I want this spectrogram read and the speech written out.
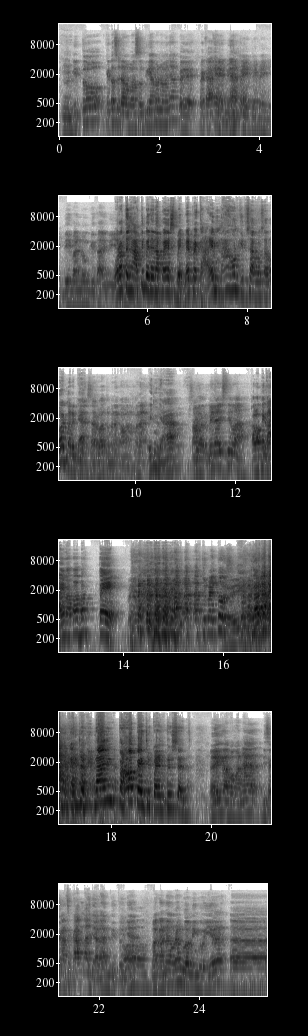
Hmm. itu kita sudah memasuki apa namanya P, PKM ya PP, PP. di Bandung kita ini. Orang tengah arti beda na PSBB, PKM naon gitu sarwa-sarwa Ya, meureunnya. sarwa temenang mana-mana. Iya. Sama- Beda istilah. Kalau PKM apa, Bang? P. Juventus. Nah anjing HP Juventus aja. Dari nggak mana disekat-sekat lah jalan gitu ya. Oh. Makanya orang dua minggu iya eh,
